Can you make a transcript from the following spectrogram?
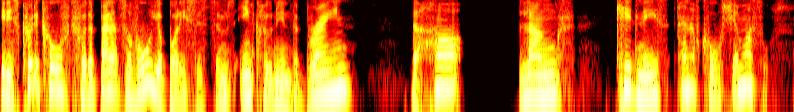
It is critical for the balance of all your body systems, including the brain, the heart, lungs, kidneys, and of course your muscles.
